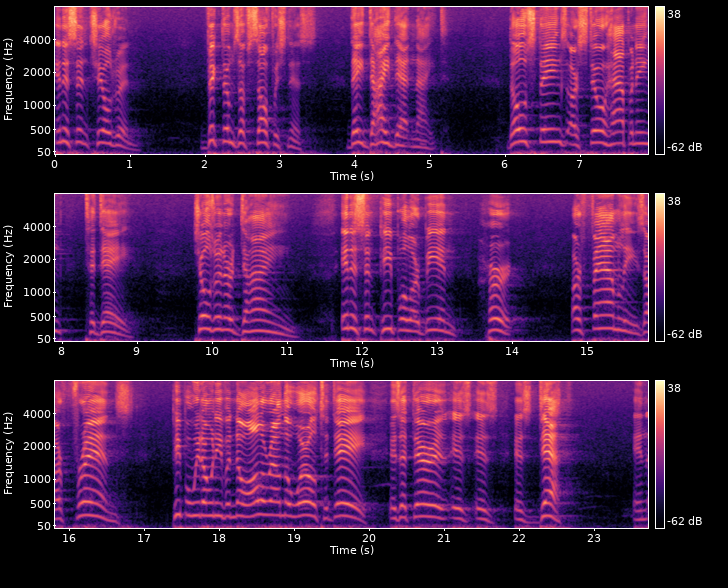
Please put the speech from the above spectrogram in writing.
Innocent children, victims of selfishness, they died that night. Those things are still happening today. Children are dying. Innocent people are being hurt. Our families, our friends, people we don't even know all around the world today is that there is, is, is, is death and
